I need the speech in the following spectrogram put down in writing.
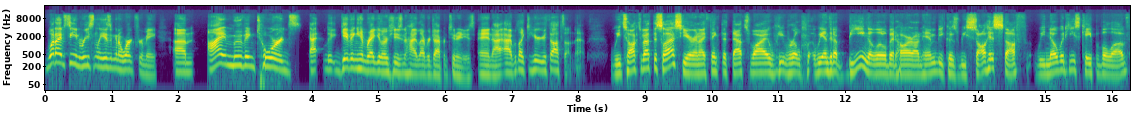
what I've seen recently isn't going to work for me. Um, I'm moving towards giving him regular season high leverage opportunities, and I, I would like to hear your thoughts on that. We talked about this last year, and I think that that's why we were we ended up being a little bit hard on him because we saw his stuff, we know what he's capable of,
